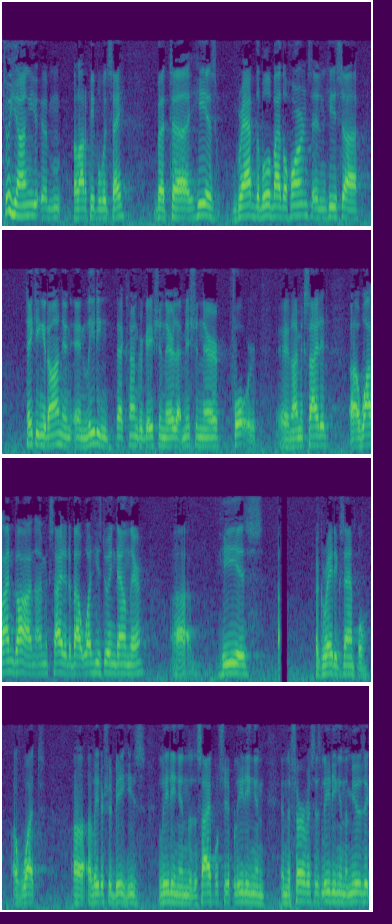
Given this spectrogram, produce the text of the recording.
too young, um, a lot of people would say. But uh, he has grabbed the bull by the horns and he's uh, taking it on and, and leading that congregation there, that mission there forward. And I'm excited. Uh, while I'm gone, I'm excited about what he's doing down there. he is a great example of what a leader should be. He's leading in the discipleship, leading in, in the services, leading in the music,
